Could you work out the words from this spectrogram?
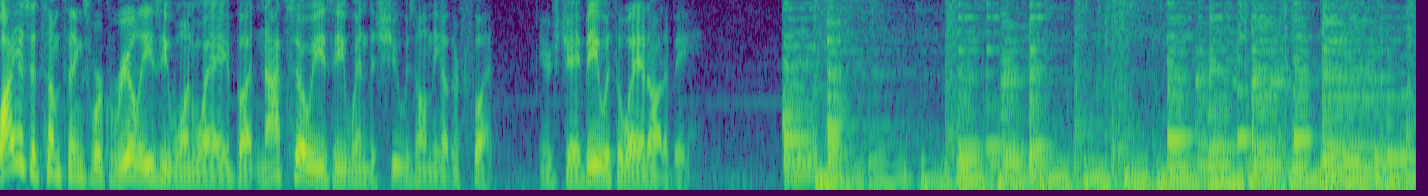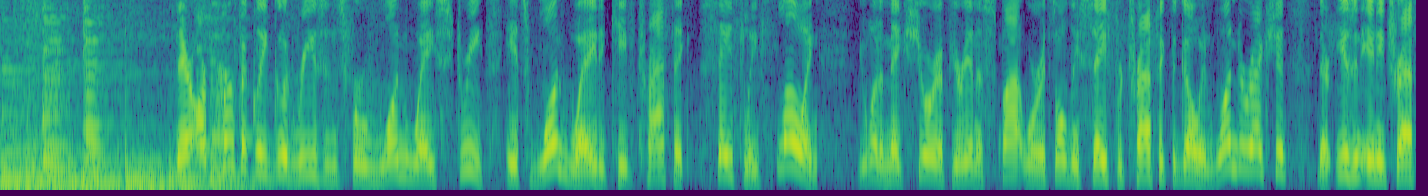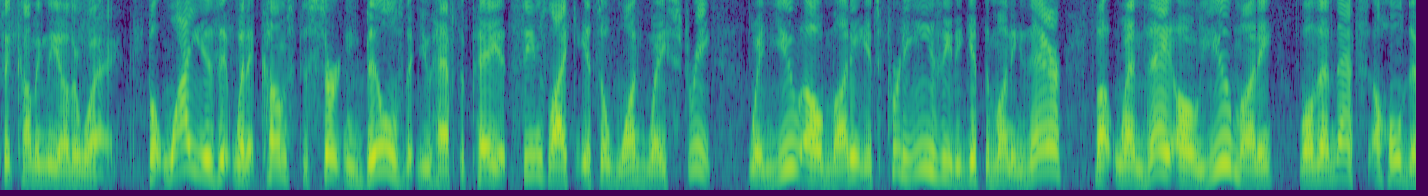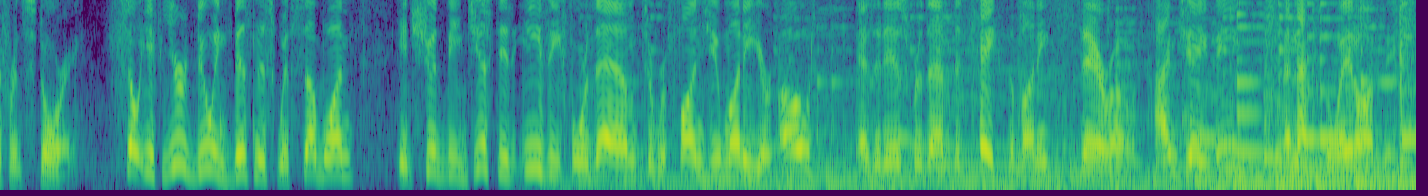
Why is it some things work real easy one way, but not so easy when the shoe is on the other foot? Here's JB with the way it ought to be. There are perfectly good reasons for one-way streets. It's one way to keep traffic safely flowing. You want to make sure if you're in a spot where it's only safe for traffic to go in one direction, there isn't any traffic coming the other way. But why is it when it comes to certain bills that you have to pay, it seems like it's a one-way street? When you owe money, it's pretty easy to get the money there, but when they owe you money, well then that's a whole different story. So if you're doing business with someone, it should be just as easy for them to refund you money you're owed as it is for them to take the money they're owed. I'm JB, and that's the way it ought to be.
